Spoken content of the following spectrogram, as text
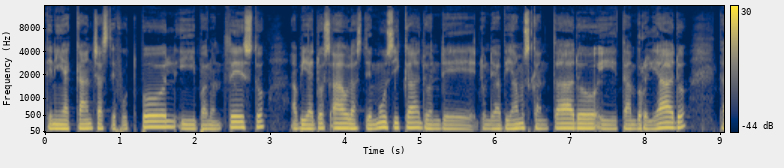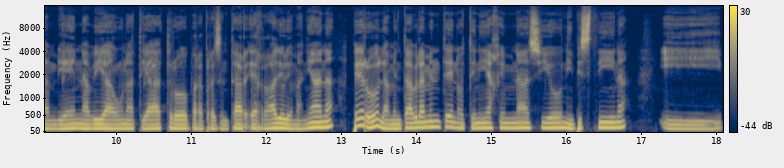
tenía canchas de fútbol y baloncesto, había dos aulas de música donde, donde habíamos cantado y tamborileado, también había un teatro para presentar el radio de mañana, pero lamentablemente no tenía gimnasio ni piscina. Y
